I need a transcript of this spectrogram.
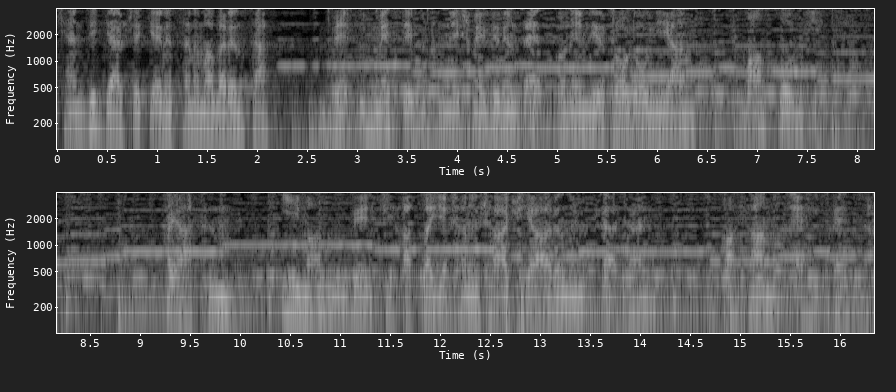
kendi gerçeklerini tanımalarında ve ümmetle bütünleşmelerinde önemli rol oynayan Malcolm X. Hayatın iman ve cihatla yaşanışa şiarını yükselten Hasan el-Benna.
